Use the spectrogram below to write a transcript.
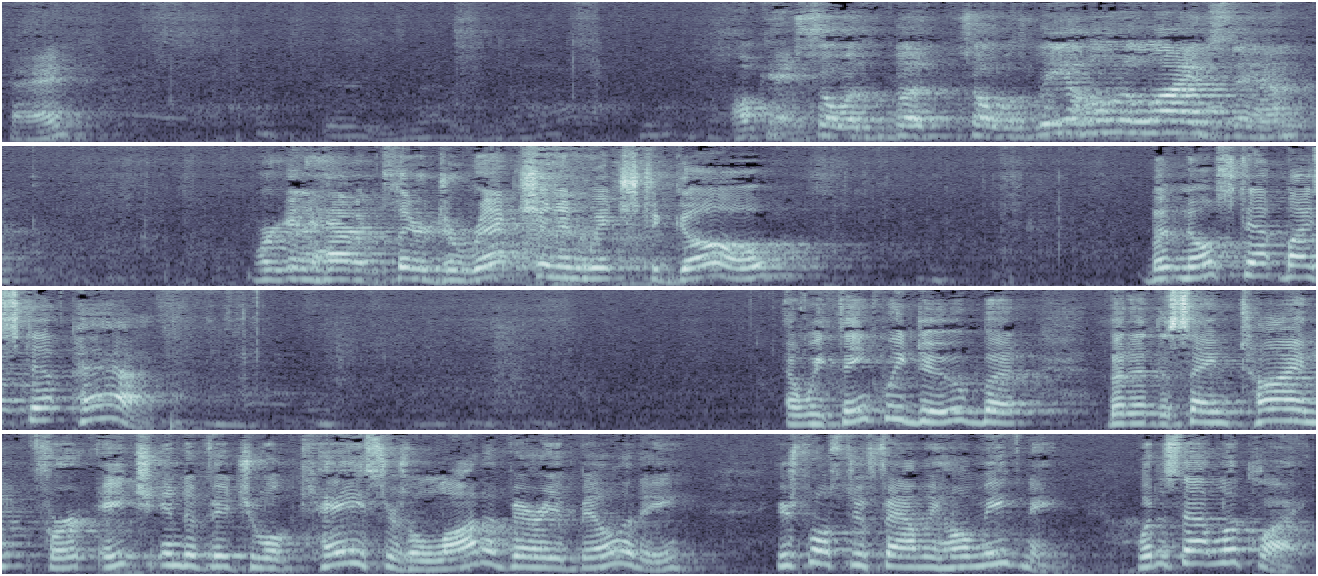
Okay? Okay, so with, but, so with Liahona lives then, we're going to have a clear direction in which to go, but no step by step path. And we think we do, but But at the same time, for each individual case, there's a lot of variability. You're supposed to do family home evening. What does that look like?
